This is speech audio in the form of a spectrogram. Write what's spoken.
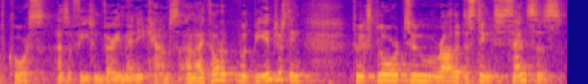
of course, has a feet in very many camps. And I thought it would be interesting to explore two rather distinct senses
